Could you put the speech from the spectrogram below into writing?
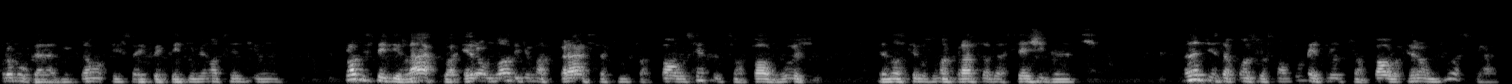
promulgado. Então, isso aí foi feito em 1901. Clóvis Bevilacqua era o nome de uma praça aqui em São Paulo, centro de São Paulo, hoje, nós temos uma praça da Sé gigante. Antes da construção do metrô de São Paulo, eram duas praças.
